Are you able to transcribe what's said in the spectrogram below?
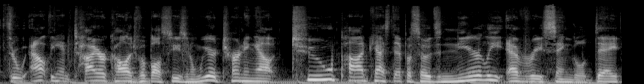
Throughout the entire college football season, we are turning out two podcast episodes nearly every single day.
